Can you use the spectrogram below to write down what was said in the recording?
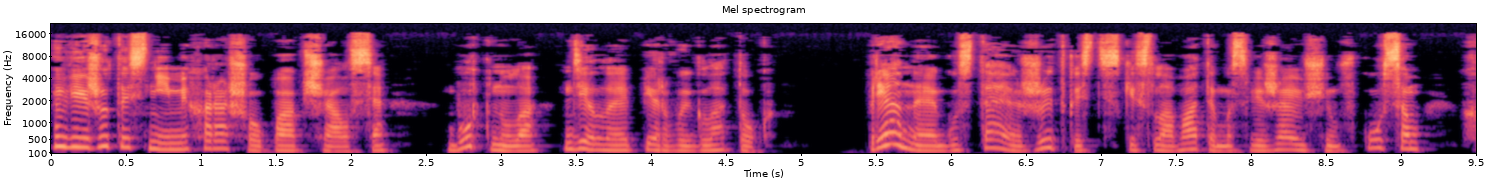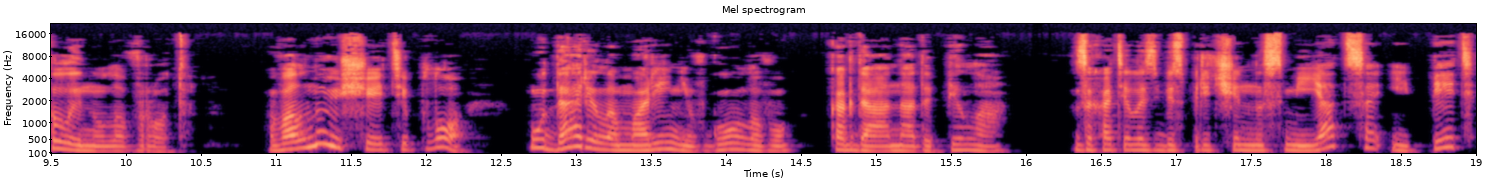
«Вижу, ты с ними хорошо пообщался», — буркнула, делая первый глоток. Пряная густая жидкость с кисловатым освежающим вкусом хлынула в рот. Волнующее тепло ударило Марине в голову, когда она допила. Захотелось беспричинно смеяться и петь,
